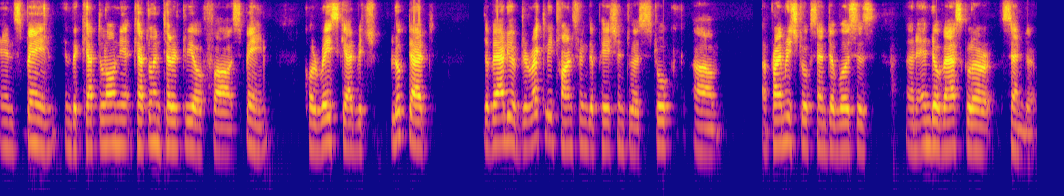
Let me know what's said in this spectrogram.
in Spain, in the Catalonia, Catalan territory of uh, Spain, called RACECAT, which looked at the value of directly transferring the patient to a stroke, um, a primary stroke center versus an endovascular center.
